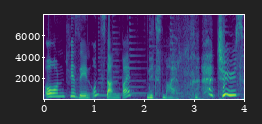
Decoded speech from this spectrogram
und wir sehen uns dann beim nächsten Mal. Tschüss!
